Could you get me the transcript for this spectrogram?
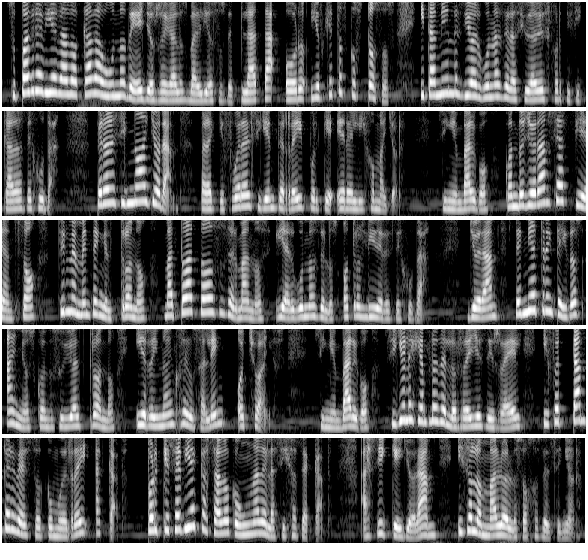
Su padre había dado a cada uno de ellos regalos valiosos de plata, oro y objetos costosos, y también les dio algunas de las ciudades fortificadas de Judá. Pero designó a Joram para que fuera el siguiente rey porque era el hijo mayor. Sin embargo, cuando Joram se afianzó firmemente en el trono, mató a todos sus hermanos y a algunos de los otros líderes de Judá. Joram tenía 32 años cuando subió al trono y reinó en Jerusalén ocho años. Sin embargo, siguió el ejemplo de los reyes de Israel y fue tan perverso como el rey Acab, porque se había casado con una de las hijas de Acab. Así que Joram hizo lo malo a los ojos del Señor.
